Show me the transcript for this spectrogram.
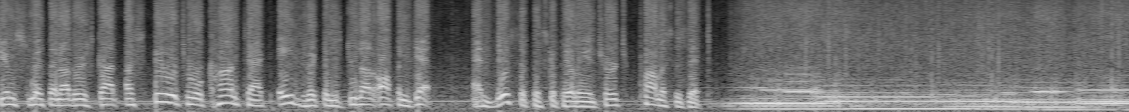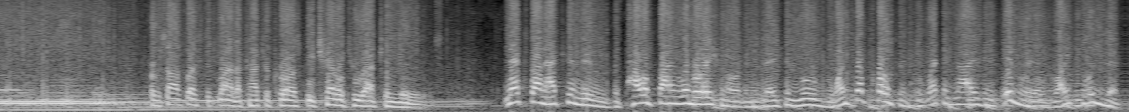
Jim Smith and others got a spiritual contact AIDS victims do not often get, and this Episcopalian church promises it. Southwest Atlanta, Patrick Crosby, Channel 2 Action News. Next on Action News, the Palestine Liberation Organization moves one step closer to recognizing Israel's right to exist.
